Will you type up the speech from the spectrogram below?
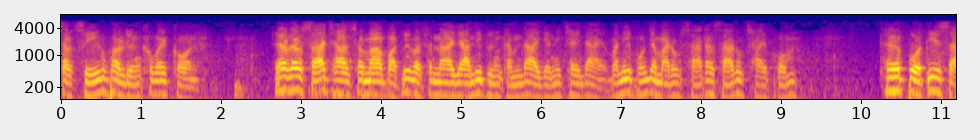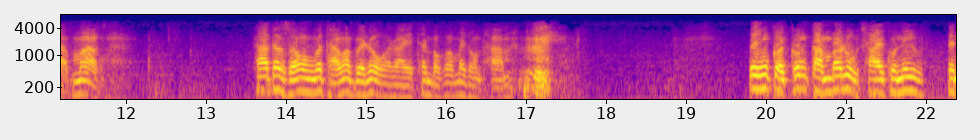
ศักดิ์ศรีของพระเหลืองเข้าไว้ก่อน แล้วรักษาฌานสมาบัติวิปัสสนาญาณที่พึงทำได้อย่างนี้ใช้ได้ วันนี้ผมจะมารักษารักษาลูกชายผม เธอปวดที่สะมาก ถ้าทั้งสององค์ก็ถามว่าเป็นโรคอะไร ท่านบอกว่าไม่ต้องถาม เป็นกฎของกรรมว่าลูกชายคนนี้เป็น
